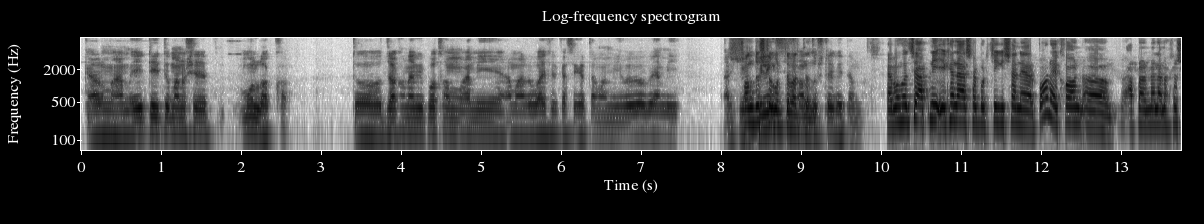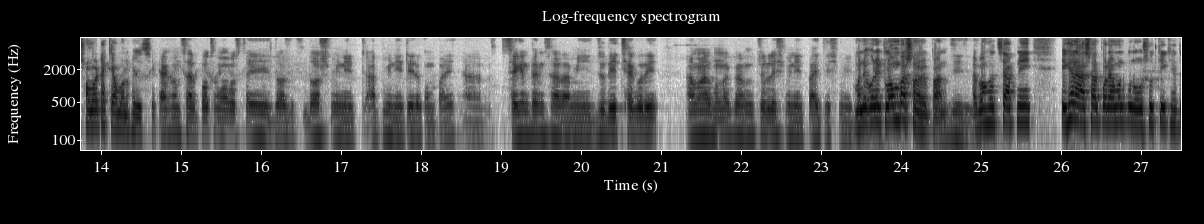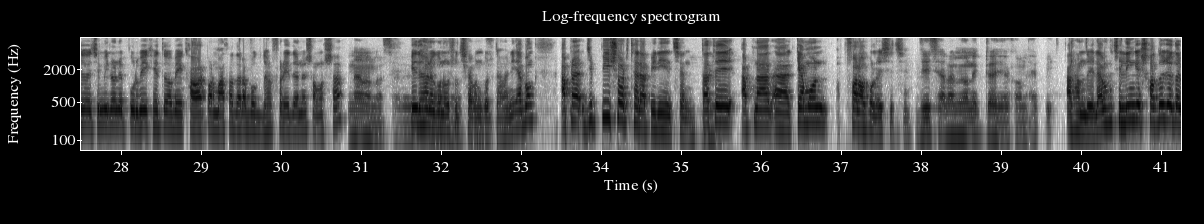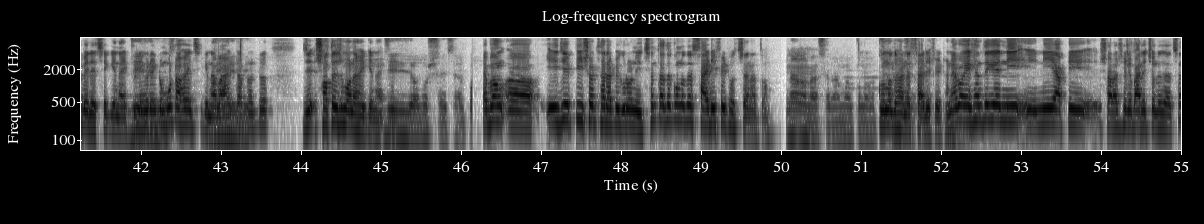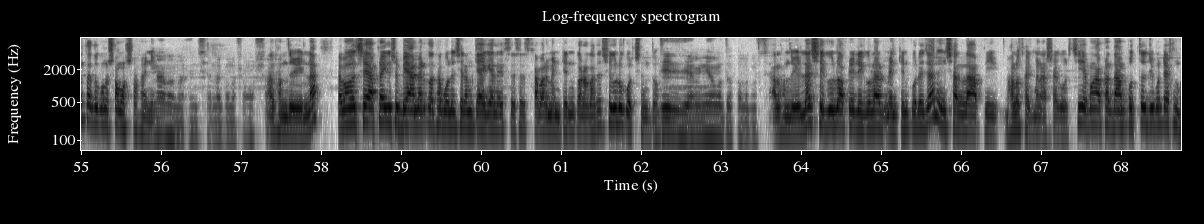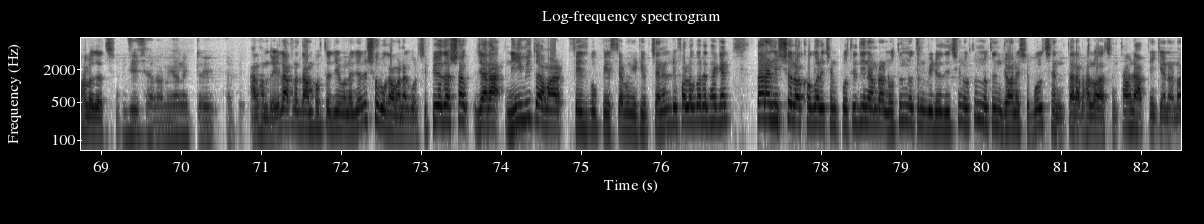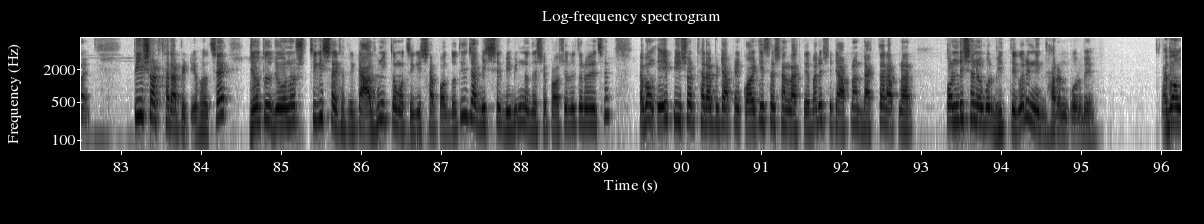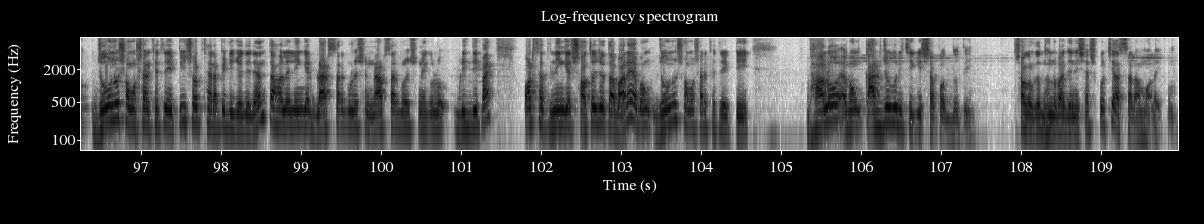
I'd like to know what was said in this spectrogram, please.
কারণ এইটাই তো মানুষের মূল লক্ষ্য। তো যখন আমি প্রথম আমি আমার ওয়াইফের কাছে গেতাম আমি ওইভাবে আমি সন্তুষ্ট করতে পারতেন না। সন্তুষ্টই হইতাম না। এবং হচ্ছে আপনি এখানে আসার পর চিকিৎসা নেওয়ার পর এখন আপনার মেলামেশার সময়টা কেমন হয়েছে? এখন স্যার প্রথম অবস্থায় দশ দশ মিনিট আট মিনিট এরকম পাই। আর সেকেন্ড টাইম স্যার আমি যদি ইচ্ছা করি আমার মনে করেন চল্লিশ মিনিট পঁয়ত্রিশ মিনিট। মানে অনেক লম্বা সময় পান। এবং হচ্ছে আপনি এখানে আসার পর এমন কোনো ওষুধ কি খেতে হয়েছে? মিলনের পূর্বেই খেতে হবে খাওয়ার পর মাথা ধরা বুক ধরফর এই ধরনের সমস্যা? না না না স্যার এই ধরনের কোনো ওষুধ সেবন করতে হয়নি। এবং আপনার যে পিশর থেরাপি নিয়েছেন তাতে আপনার কেমন ফলাফল এসেছে? জি স্যার আমি অনেকটাই এখন হ্যাপি আলহামদুলিল্লাহ। এবং হচ্ছে লিঙ্গের সতেজতা বেড়েছে কিনা একটু জি, একটু মোটা হয়েছে কিনা বা একটা আপনার একটু যে সতেজ মনে হয় কিনা জি জি, অবশ্যই স্যার। এবং এই যে পিশর থেরাপি গুলো নিচ্ছেন তাতে কোনো সাইড এফেক্ট হচ্ছে না তো? না না না স্যার আমার কোনো কোনো ধরনের সাইড এফেক্ট হয় না। এবং এখান থেকে নিয়ে- আপনি সরাসরি বাড়ি চলে যাচ্ছেন তাতে কোনো সমস্যা হয়নি? না না না ইনশাআল্লাহ কোনো সমস্যা আলহামদুলিল্লাহ। এবং হচ্ছে আপনার কিছু ব্যায়ামের কথা বলেছিলাম ক্যাগেল এক্সারসাইজ খাবার মেনটেন করার কথা সেগুলো করছেন তো? জি জি আমি নিয়মিত ফলো করছি। আলহামদুলিল্লাহ সেগুলো আপনি রেগুলার মেনটেন করে যান ইনশাল্লাহ আপনি ভালো থাকবেন আশা করছি। এবং আপনার দাম্পত্য জীবনটা এখন ভালো যাচ্ছে। জি স্যার আমি অনেকটাই হ্যাপি আলহামদুলিল্লাহ আপনার দাম্পত্য জীবনের জন্য শুভকামনা করছি। প্রিয় দর্শক যারা নিয়মিত আমার ফেসবুক পেজ এবং ইউটিউব চ্যানেলটি ফলো করে থাকেন। তারা নিশ্চয়ই লক্ষ্য করেছেন, প্রতিদিন আমরা নতুন নতুন ভিডিও দিচ্ছি, নতুন নতুন জন এসে বলছেন, তারা ভালো আছেন, তাহলে আপনি কেন নয়? পিশর থেরাপিটি হচ্ছে যেহেতু যৌন চিকিৎসার ক্ষেত্রে একটা আধুনিকতম চিকিৎসা পদ্ধতি যা বিশ্বের বিভিন্ন দেশে প্রচলিত রয়েছে এবং এই পিশর থেরাপিটি আপনি কয়টি সেশন লাগতে পারে সেটা আপনার ডাক্তার আপনার কন্ডিশনের উপর ভিত্তি করে নির্ধারণ করবে। এবং যৌন সমস্যার ক্ষেত্রে এই পিশর থেরাপিটি যদি দেন, তাহলে লিঙ্গের ব্লাড সার্কুলেশন নার্ভ সার্কুলেশন এগুলো বৃদ্ধি পায়। অর্থাৎ লিঙ্গের সতেজতা বাড়ে এবং যৌন সমস্যার ক্ষেত্রে একটি ভালো এবং কার্যকরী চিকিৎসা পদ্ধতি। সকলকে ধন্যবাদ জানিয়ে শেষ করছি। আসসালামু আলাইকুম।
